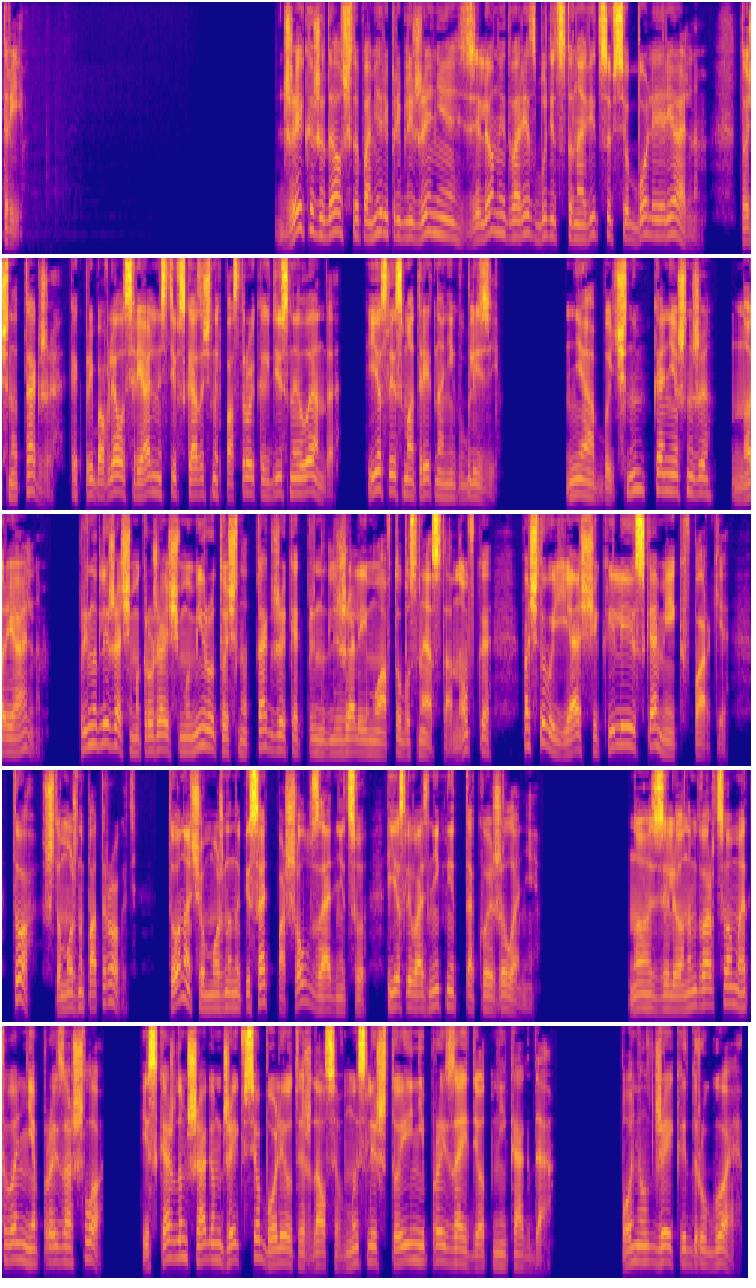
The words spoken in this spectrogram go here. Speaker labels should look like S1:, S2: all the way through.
S1: 3. Джейк ожидал, что по мере приближения Зеленый дворец будет становиться все более реальным, точно так же, как прибавлялось реальности в сказочных постройках Диснейленда, если смотреть на них вблизи. Необычным, конечно же, но реальным, принадлежащим окружающему миру точно так же, как принадлежали ему автобусная остановка, почтовый ящик или скамейка в парке. То, что можно потрогать. То, на чем можно написать «пошел в задницу», если возникнет такое желание. Но с Зеленым дворцом этого не произошло. И с каждым шагом Джейк все более утверждался в мысли, что и не произойдет никогда. Понял Джейк и другое.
